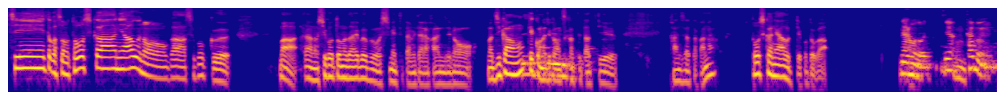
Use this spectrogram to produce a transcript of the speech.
チとかその投資家に会うのがすごく、まあ、あの仕事の大部分を占めてたみたいな感じの、まあ、時間、結構な時間を使ってたっていう感じだったかな。投資家に会うってことが。なるほど。じゃあ、うん、多分、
